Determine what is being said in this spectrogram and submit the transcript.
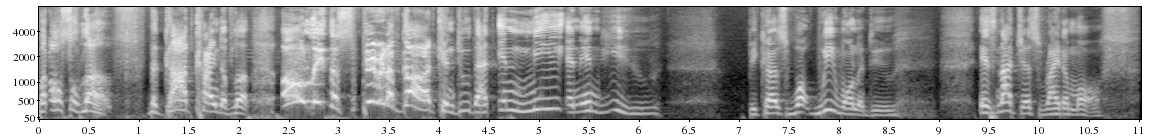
but also love, the God kind of love. Only the Spirit of God can do that in me and in you because what we want to do is not just write them off,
